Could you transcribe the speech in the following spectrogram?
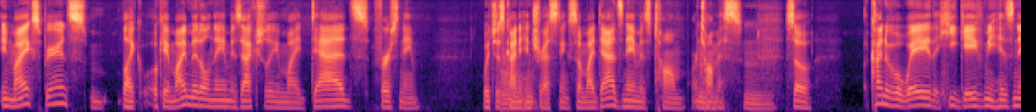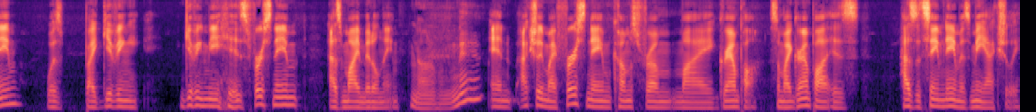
in my experience, like, okay, my middle name is actually my dad's first name, which is kind of interesting. So, my dad's name is Tom or Thomas. So, kind of a way that he gave me his name was by giving giving me his first name as my middle name. And actually, my first name comes from my grandpa. So my grandpa is has the same name as me actually.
